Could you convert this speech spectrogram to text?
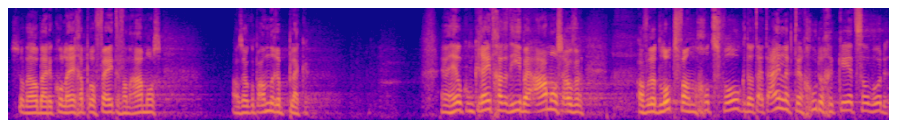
Zowel bij de collega-profeten van Amos als ook op andere plekken. En heel concreet gaat het hier bij Amos over, over het lot van Gods volk dat uiteindelijk ten goede gekeerd zal worden.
